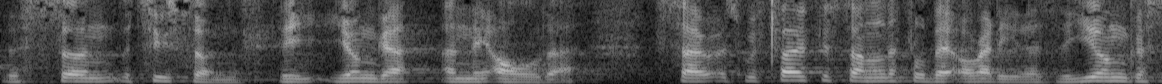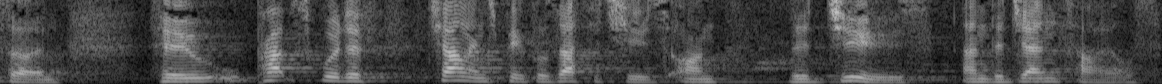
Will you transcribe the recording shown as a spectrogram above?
the son, the two sons, the younger and the older. So, as we've focused on a little bit already, there's the younger son who perhaps would have challenged people's attitudes on the Jews and the Gentiles.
